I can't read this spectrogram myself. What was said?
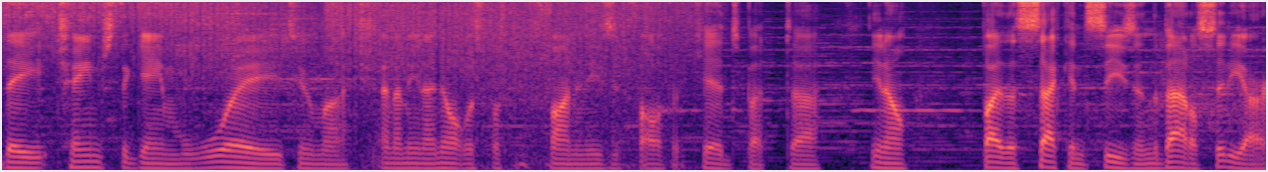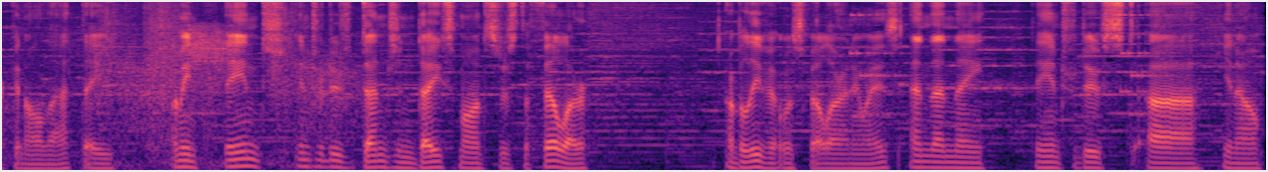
they changed the game way too much. And I mean, I know it was supposed to be fun and easy to follow for the kids, but uh, you know, by the second season, the Battle City arc and all that, they, I mean, they in introduced Dungeon Dice Monsters, the filler. I believe it was filler, anyways, and then they they introduced, uh, you know,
